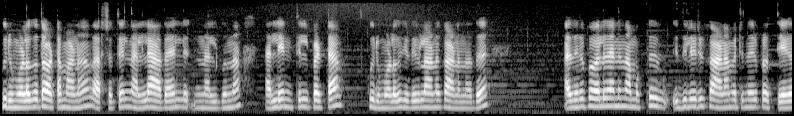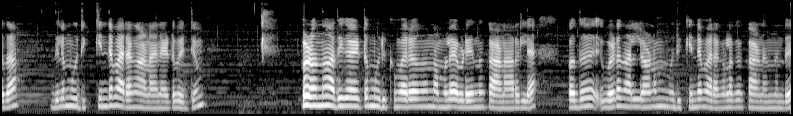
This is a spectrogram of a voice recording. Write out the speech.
കുരുമുളക് തോട്ടമാണ്. വർഷത്തിൽ നല്ല ആദായം നൽകുന്ന നല്ല ഇനത്തിൽപ്പെട്ട കുരുമുളക് ചെടികളാണ് കാണുന്നത്. അതിനുപോലെ തന്നെ നമുക്ക് ഇതിലൊരു കാണാൻ പറ്റുന്ന ഒരു പ്രത്യേകത ഇതിൽ മുരിക്കിന്റെ മരം കാണാനായിട്ട് പറ്റും. ഇപ്പോഴൊന്നും അധികമായിട്ട് മുരുക്ക് മരമൊന്നും നമ്മൾ എവിടെയൊന്നും കാണാറില്ല. അപ്പോൾ അത് ഇവിടെ നല്ലോണം മുരിക്കിന്റെ മരങ്ങളൊക്കെ കാണുന്നുണ്ട്.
